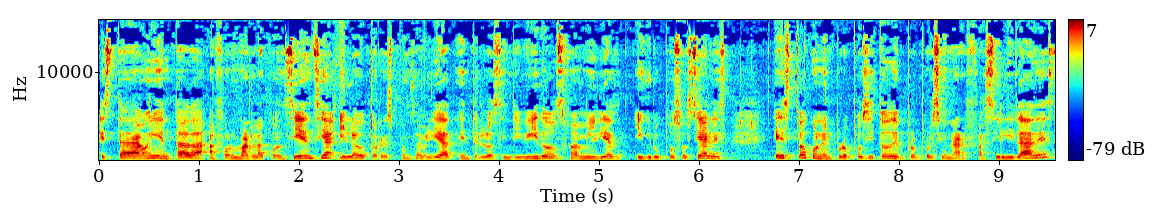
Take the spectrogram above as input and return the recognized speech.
estará orientada a formar la conciencia y la autorresponsabilidad entre los individuos, familias y grupos sociales, esto con el propósito de proporcionar facilidades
